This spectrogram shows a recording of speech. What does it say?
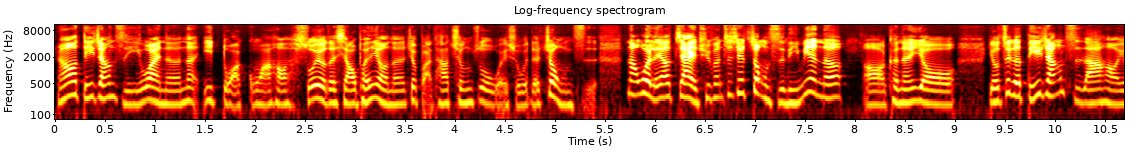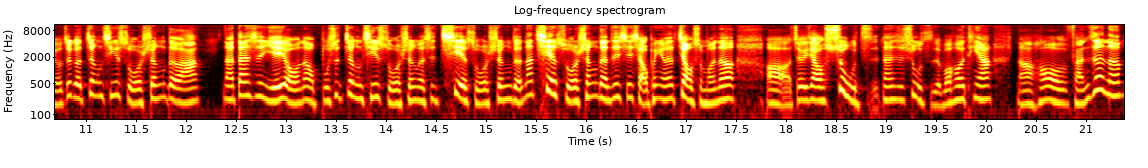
然后嫡长子以外呢，那一朵瓜哈，所有的小朋友呢，就把它称作为所谓的仲子。那为了要加以区分，这些仲子里面呢，哦、可能有有这个嫡长子啊，哈，有这个正妻所生的啊，那但是也有那种不是正妻所生的，是妾所生的。那妾所生的这些小朋友叫什么呢？啊、呃，这个叫庶子，但是庶子不好听啊。然后反正呢，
